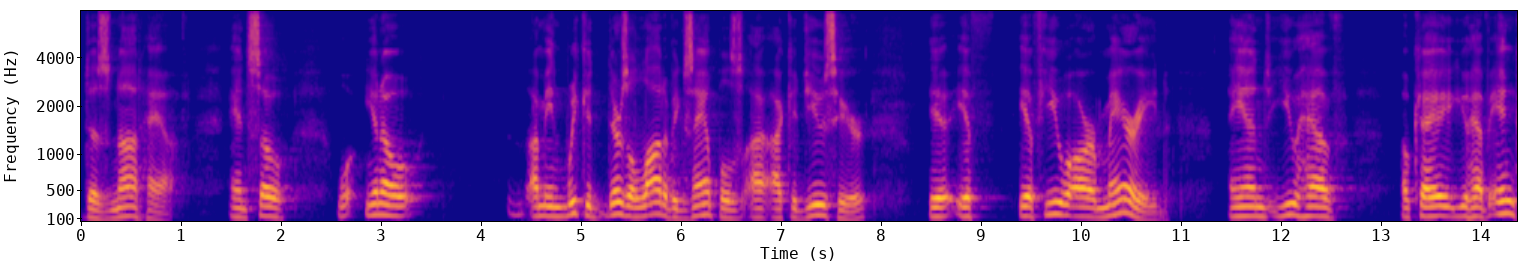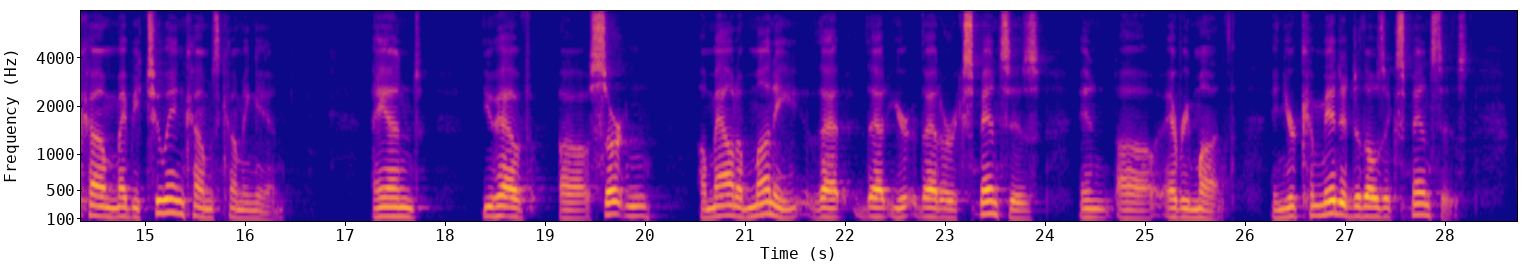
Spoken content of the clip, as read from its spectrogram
does not have. And so, you know, I mean, we could, there's a lot of examples I, I could use here. If, if you are married and you have, okay, you have income, maybe two incomes coming in, and you have a certain amount of money that, that, you that are expenses in uh, every month, and you're committed to those expenses.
